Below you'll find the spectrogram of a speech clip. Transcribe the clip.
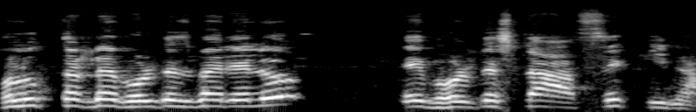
হলুদ তারটায় ভোল্টেজ বাইরে এলো। এই ভোল্টেজটা আছে কি না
